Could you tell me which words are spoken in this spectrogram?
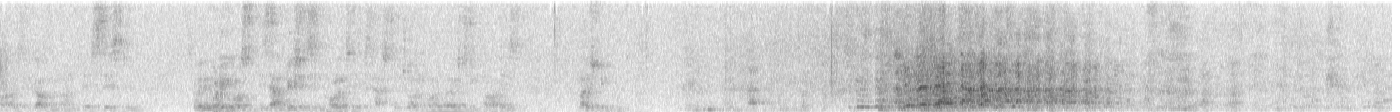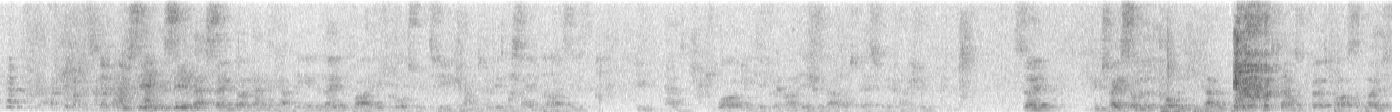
parties of government under this system. So anybody who wants, is ambitious in politics has to join one of those two parties. Most people. we're, seeing, we're seeing that same dynamic happening in the Labour Party, of course, with two camps within the same party who have wildly different ideas about what's best for the country. So can trace some of the problems we have politics down to first past the post.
